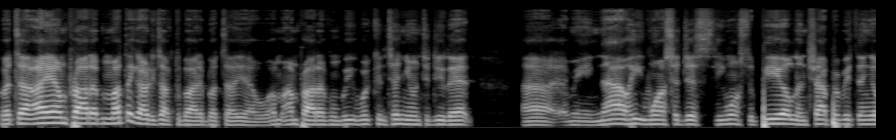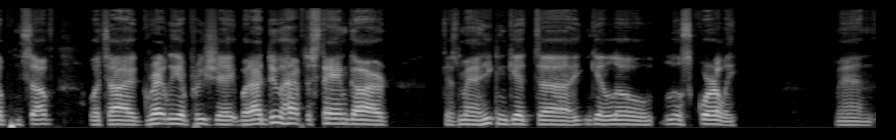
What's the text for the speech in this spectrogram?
But uh, I am proud of him. I think I already talked about it, but uh, yeah, I'm, I'm, proud of him. We, we're continuing to do that. Uh, I mean, now he wants to just he wants to peel and chop everything up himself, which I greatly appreciate. But I do have to stand guard because man, he can get uh, he can get a little little squirrely. Man,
